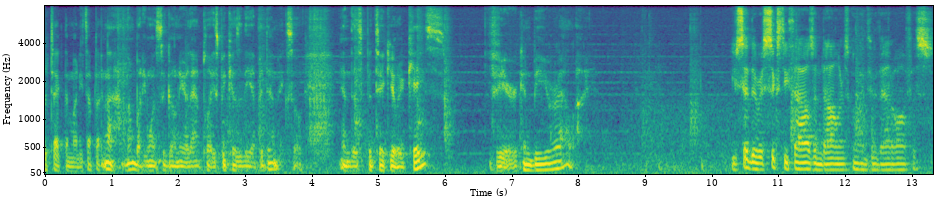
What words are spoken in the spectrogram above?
protect the money. Sometimes, nah, nobody wants to go near that place because of the epidemic. So, in this particular case, fear can be your ally. You said there was $60,000 going through that office,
